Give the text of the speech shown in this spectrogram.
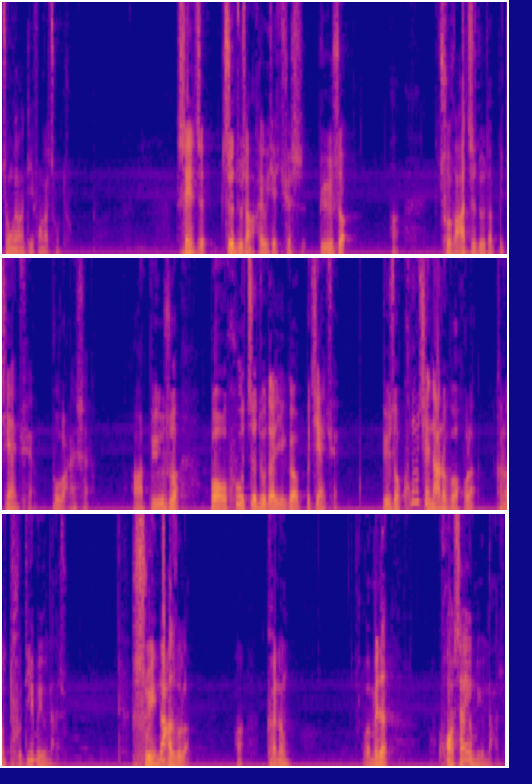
中央地方的冲突，甚至制度上还有一些缺失，比如说啊，处罚制度的不健全、不完善，啊，比如说。保护制度的一个不健全，比如说空气纳入保护了，可能土地没有纳入；水纳入了，啊，可能我们的矿山又没有纳入，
